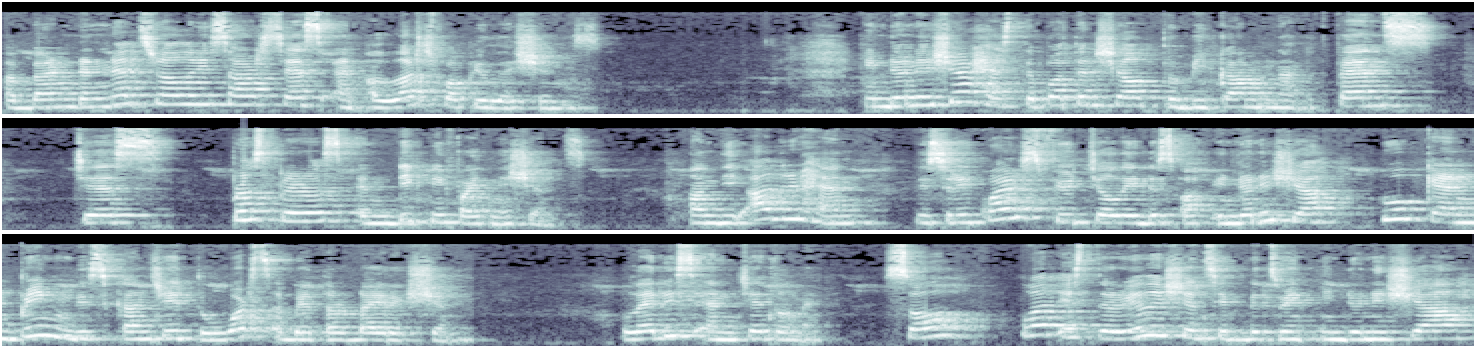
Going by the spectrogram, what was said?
abundant natural resources, and a large population. Indonesia has the potential to become an advanced, just, prosperous, and dignified nation. On the other hand, this requires future leaders of Indonesia who can bring this country towards a better direction. Ladies and gentlemen, so what is the relationship between Indonesia,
